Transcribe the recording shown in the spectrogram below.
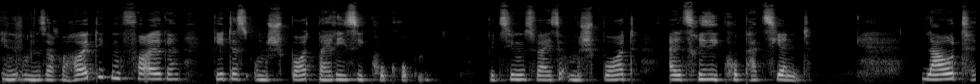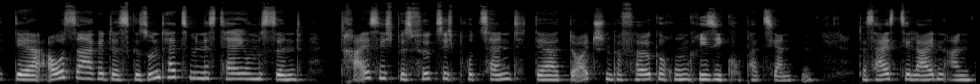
In unserer heutigen Folge geht es um Sport bei Risikogruppen bzw. um Sport als Risikopatient. Laut der Aussage des Gesundheitsministeriums sind 30 bis 40 Prozent der deutschen Bevölkerung Risikopatienten. Das heißt, sie leiden an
